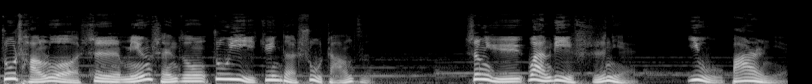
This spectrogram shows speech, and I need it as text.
朱常洛是明神宗朱翊钧的庶长子，生于万历十年（一五八二年）。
